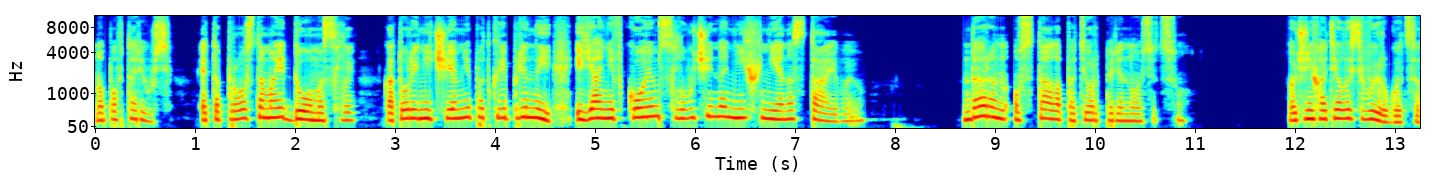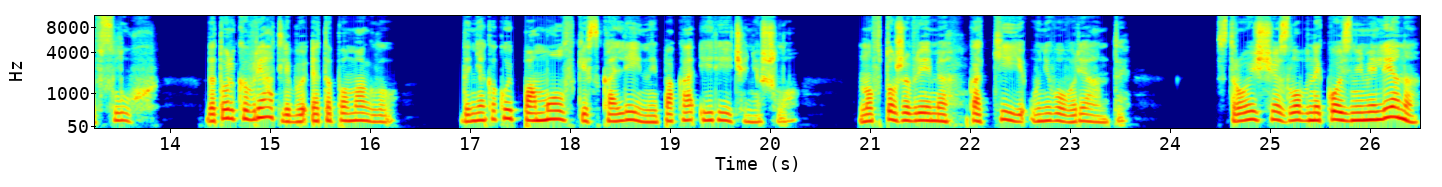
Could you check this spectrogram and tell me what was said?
но, повторюсь, это просто мои домыслы, которые ничем не подкреплены, и я ни в коем случае на них не настаиваю. Даррен устало потер переносицу. Очень хотелось выругаться вслух. Да только вряд ли бы это помогло. Да ни о какой помолвке с Колейной пока и речи не шло. Но в то же время какие у него варианты? Строящая злобной козни Милена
